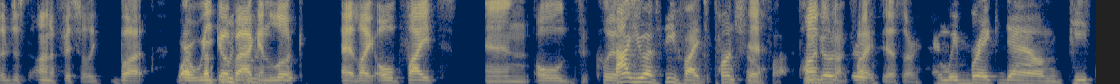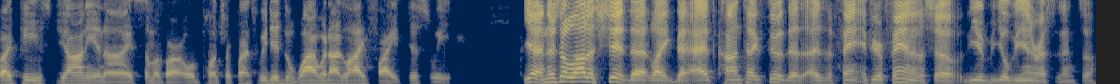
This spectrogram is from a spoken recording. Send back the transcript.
uh, just unofficially, but where Yeah, we go back and look at like old fights and old clips. Not UFC fights, punch drunk Yeah, fights. Punch drunk fights. Yeah, sorry. And we break down piece by piece, Johnny and I, some of our old punch drunk fights. We did the Why Would I Lie fight this week. Yeah, and there's a lot of shit that like that adds context to it. That as a fan, if you're a fan of the show, you you'll be interested in. So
